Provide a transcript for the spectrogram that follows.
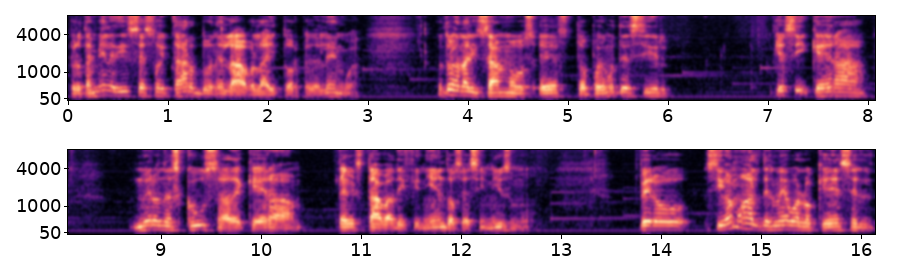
Pero también le dice, soy tardo en el habla y torpe de lengua. Nosotros analizamos esto, podemos decir que sí, que era, no era una excusa de que era, él estaba definiéndose a sí mismo. Pero si vamos de nuevo a lo que es el,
